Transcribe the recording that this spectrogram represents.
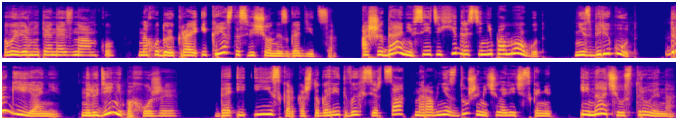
вывернутая наизнанку, на худой край и крест освященный сгодится. Шидане все эти хитрости не помогут, не сберегут. Другие они, на людей не похожие. Да и искорка, что горит в их сердцах наравне с душами человеческими, иначе устроена.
